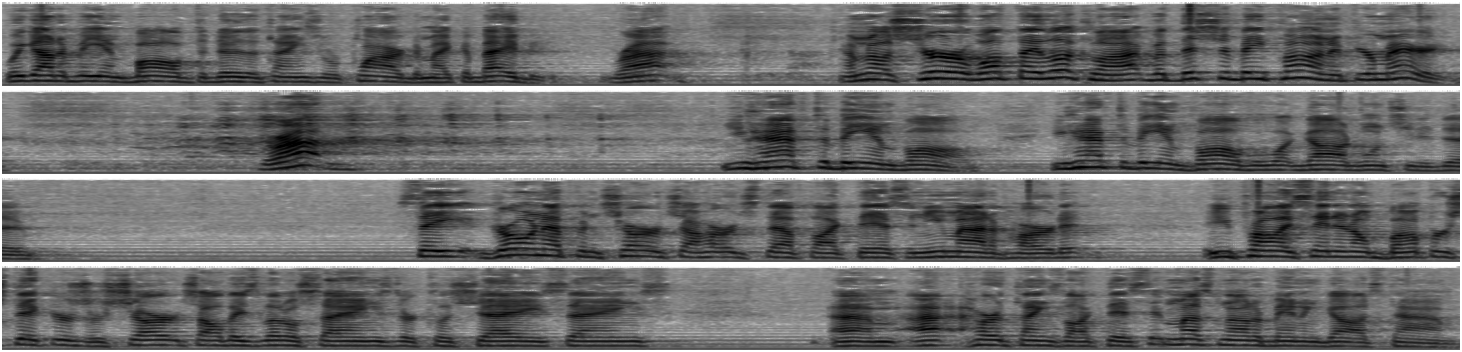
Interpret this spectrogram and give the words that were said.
we got to be involved to do the things required to make a baby, right? I'm not sure what they look like, but this should be fun if you're married, right? You have to be involved. You have to be involved with what God wants you to do. See, growing up in church, I heard stuff like this, and you might have heard it. You've probably seen it on bumper stickers or shirts, all these little sayings. They're cliche sayings. Um, I heard things like this. It must not have been in God's time.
